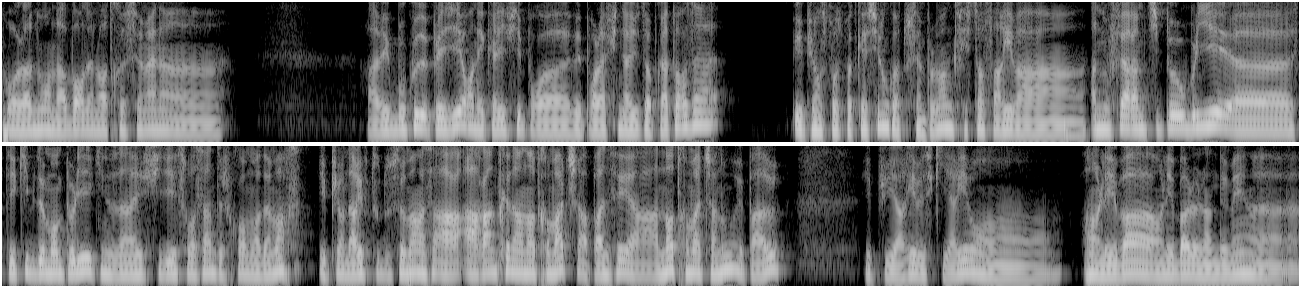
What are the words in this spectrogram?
voilà, nous, on aborde notre semaine avec beaucoup de plaisir. On est qualifié pour, ben, pour la finale du top 14. Et puis on se pose pas de questions, quoi, tout simplement. Christophe arrive à, nous faire un petit peu oublier euh, cette équipe de Montpellier qui nous en avait filé 60, je crois, au mois de mars. Et puis on arrive tout doucement à, rentrer dans notre match, à penser à notre match à nous et pas à eux. Et puis arrive ce qui arrive, on, les, bat, on les bat le lendemain euh,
